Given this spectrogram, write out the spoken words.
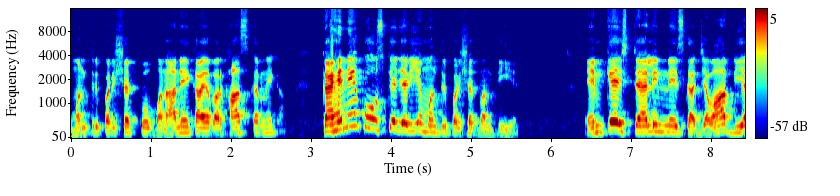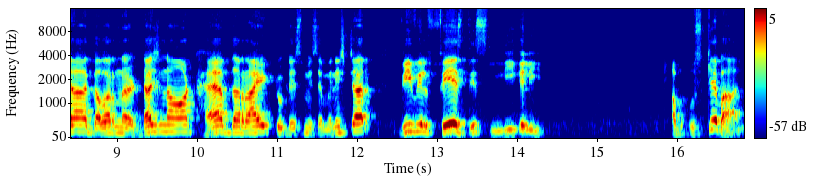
मंत्रिपरिषद को बनाने का या बर्खास्त करने का। कहने को उसके ज़रिए मंत्रिपरिषद बनती है। एम के स्टैलिन ने इसका जवाब दिया governor does not have the right to dismiss a minister we will face this legally अब उसके बाद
